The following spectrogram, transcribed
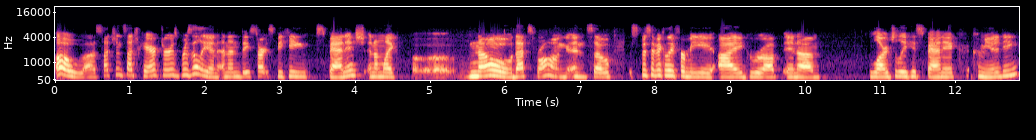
oh, uh, such and such character is Brazilian. And then they start speaking Spanish. And I'm like, uh, no, that's wrong. And so, specifically for me, I grew up in a largely Hispanic community.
